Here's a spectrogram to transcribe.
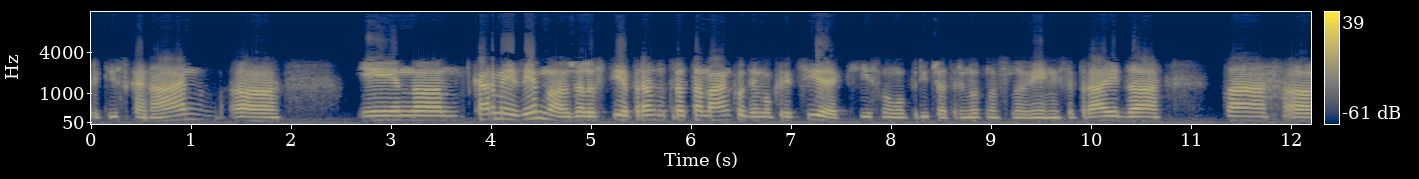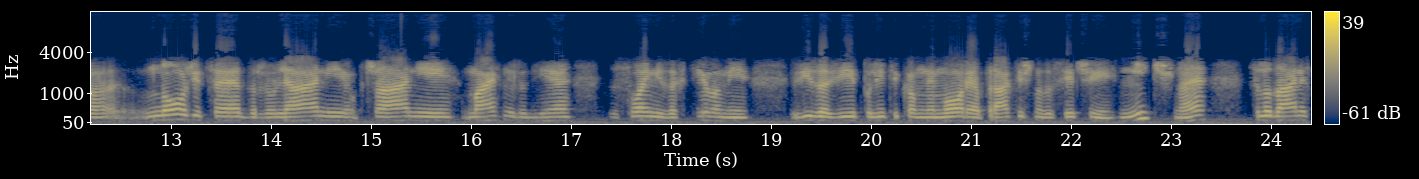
pritiska na njen. Uh, in uh, kar me izjemno žalosti, je pravzaprav ta manjko demokracije, ki smo mu priča trenutno v Sloveniji. Se pravi, da pa uh, množice, državljani, občani, majhni ljudje z svojimi zahtevami vizavi politikom ne morejo praktično doseči nič. Ne. Celo danes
